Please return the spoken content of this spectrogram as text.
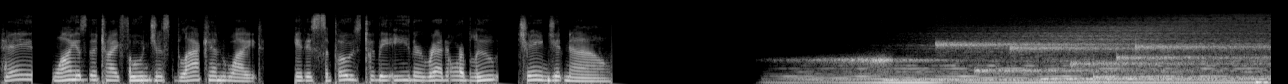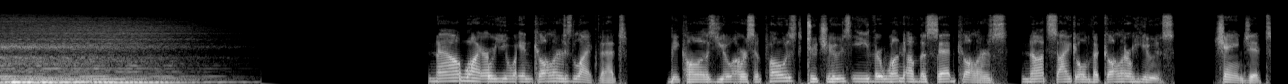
Hey, why is the typhoon just black and white? It is supposed to be either red or blue, change it now. Now why are you in colors like that? Because you are supposed to choose either one of the said colors, not cycle the color hues. Change it.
